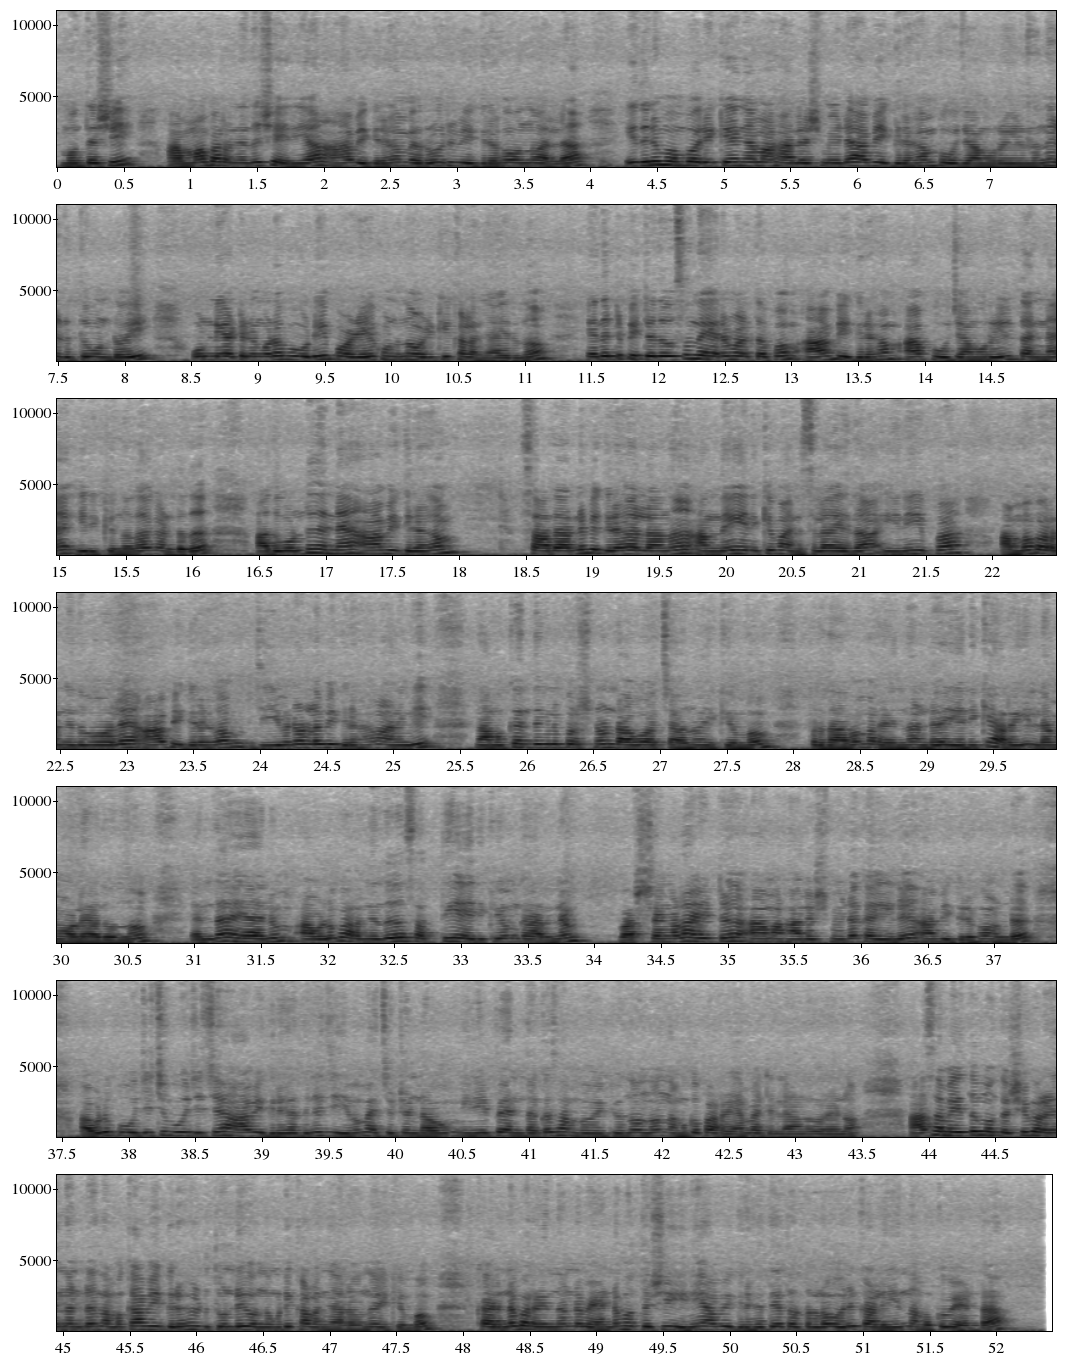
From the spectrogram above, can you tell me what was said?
മുത്തശ്ശി അമ്മ പറഞ്ഞത് ശരിയാ. ആ വിഗ്രഹം വെറും ഒരു വിഗ്രഹമൊന്നുമല്ല. ഇതിനു മുമ്പ് ഒരിക്കൽ ഞാൻ മഹാലക്ഷ്മിയുടെ ആ വിഗ്രഹം പൂജാമുറിയിൽ നിന്ന് എടുത്തു കൊണ്ടുപോയി ഉണ്ണിയേട്ടനും കൂടെ കൂടി പുഴയെ കൊണ്ടുവന്ന് ഒഴുക്കി കളഞ്ഞായിരുന്നു. എന്നിട്ട് പിറ്റേ ദിവസം നേരം വെളുത്തപ്പം ആ വിഗ്രഹം ആ പൂജാമുറിയിൽ തന്നെ ഇരിക്കുന്നതാണ് കണ്ടത്. അതുകൊണ്ട് തന്നെ ആ വിഗ്രഹം സാധാരണ വിഗ്രഹമല്ലാന്ന് അന്നേ എനിക്ക് മനസ്സിലായതാ. ഇനിയിപ്പോൾ അമ്മ പറഞ്ഞതുപോലെ ആ വിഗ്രഹം ജീവനുള്ള വിഗ്രഹമാണെങ്കിൽ നമുക്ക് എന്തെങ്കിലും പ്രശ്നം ഉണ്ടാവുമോ അച്ഛാന്ന് ചോദിക്കുമ്പം പ്രതാപം പറയുന്നുണ്ട് എനിക്കറിയില്ല മോളെ അതൊന്നും. എന്തായാലും അവൾ പറഞ്ഞത് സത്യമായിരിക്കും. കാരണം വർഷങ്ങളായിട്ട് ആ മഹാലക്ഷ്മിയുടെ കയ്യിൽ ആ വിഗ്രഹമുണ്ട്. അവിടെ പൂജിച്ച് പൂജിച്ച് ആ വിഗ്രഹത്തിന് ജീവൻ വെച്ചിട്ടുണ്ടാവും. ഇനിയിപ്പോൾ എന്തൊക്കെ സംഭവിക്കുമെന്നൊന്നും നമുക്ക് പറയാൻ പറ്റില്ല എന്ന് പറയണു. ആ സമയത്ത് മുത്തശ്ശി പറയുന്നുണ്ട് നമുക്ക് ആ വിഗ്രഹം എടുത്തുകൊണ്ട് ഒന്നും കൂടി കളഞ്ഞാലോ എന്ന് ചോദിക്കുമ്പം കരുണ പറയുന്നുണ്ട് വേണ്ട മുത്തശ്ശി ഇനി ആ വിഗ്രഹത്തെ തൊട്ടുള്ള ഒരു കളിയും നമുക്ക് വേണ്ട.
